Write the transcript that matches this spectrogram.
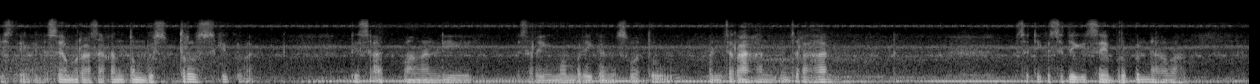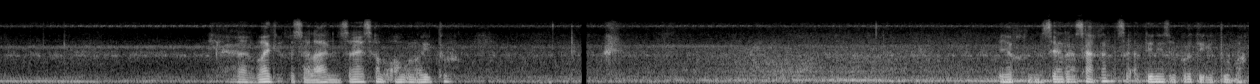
istilahnya saya merasakan tembus terus gitu kan di saat Bang Andi sering memberikan suatu pencerahan pencerahan sedikit-sedikit saya berbenah bang ya banyak kesalahan saya sama Allah itu. Ya saya rasakan saat ini seperti itu bang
